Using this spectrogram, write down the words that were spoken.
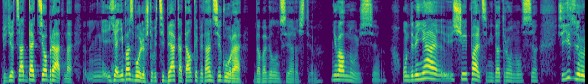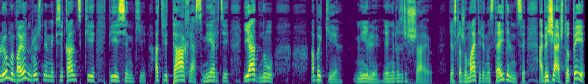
Придется отдать все обратно. Я не позволю, чтобы тебя катал капитан Сигура», — добавил он с яростью. «Не волнуйся. Он до меня еще и пальцем не дотронулся. Сидит за рулем и поет грустные мексиканские песенки о цветах и о смерти. И одну — о быке». Милли, я не разрешаю. Я скажу матери-настоятельнице, обещаю, что ты...»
